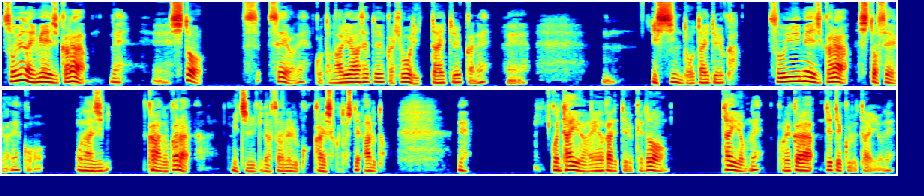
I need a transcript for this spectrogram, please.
そういうようなイメージから、えー、死と生はね、こう隣り合わせというか表裏一体というかね、えーうん、一心同体というか、そういうイメージから死と生がね、こう、同じカードから導き出される解釈としてあると。ね。ここに太陽が描かれてるけど、太陽もね、これから出てくる太陽ね。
